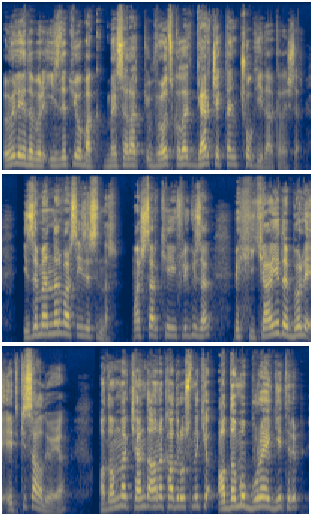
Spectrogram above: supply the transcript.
Öyle ya da böyle izletiyor bak. Mesela Worlds Collide gerçekten çok iyiydi arkadaşlar. İzlemeyenler varsa izlesinler. Maçlar keyifli, güzel ve hikaye de böyle etki sağlıyor ya. Adamlar kendi ana kadrosundaki adamı buraya getirip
